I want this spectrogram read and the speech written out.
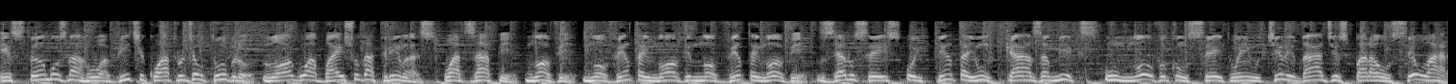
Estamos na rua 20 24 de outubro, logo abaixo da Trimas. WhatsApp 999 99 06 81. Casa Mix, um novo conceito em utilidades para o seu lar.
